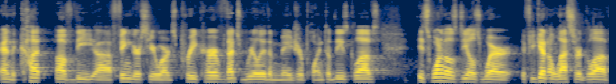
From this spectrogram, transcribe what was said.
and the cut of the uh, fingers here where it's pre-curved. That's really the major point of these gloves. It's one of those deals where if you get a lesser glove,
